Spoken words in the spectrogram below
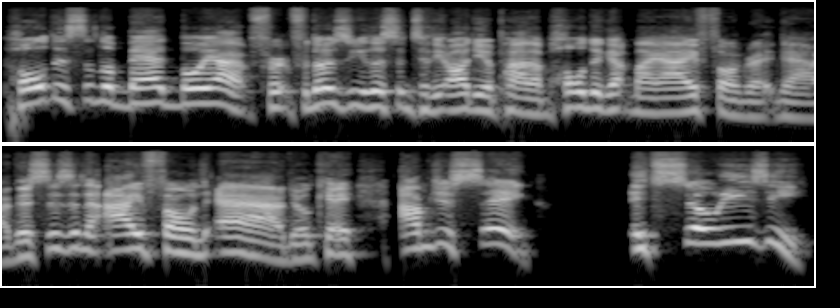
Pull this little bad boy out. For, for those of you listen to the audio pod, I'm holding up my iPhone right now. This is an iPhone ad, okay? I'm just saying, it's so easy.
